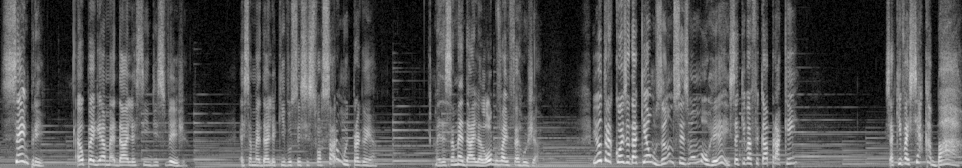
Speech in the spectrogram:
sempre. Aí eu peguei a medalha assim e disse, veja, essa medalha aqui vocês se esforçaram muito para ganhar. Mas essa medalha logo vai enferrujar. E outra coisa, daqui a uns anos vocês vão morrer. Isso aqui vai ficar para quem? Isso aqui vai se acabar.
